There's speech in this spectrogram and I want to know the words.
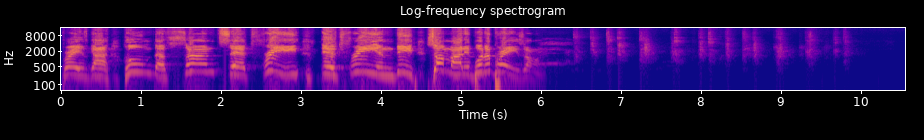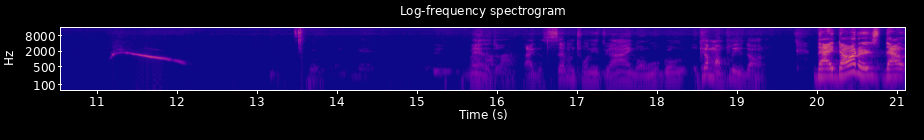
praise God, whom the Son set free is free indeed. Somebody put a praise on it. Man, like 723. I ain't gonna go. Come on, please, daughter. Thy daughters, thou,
